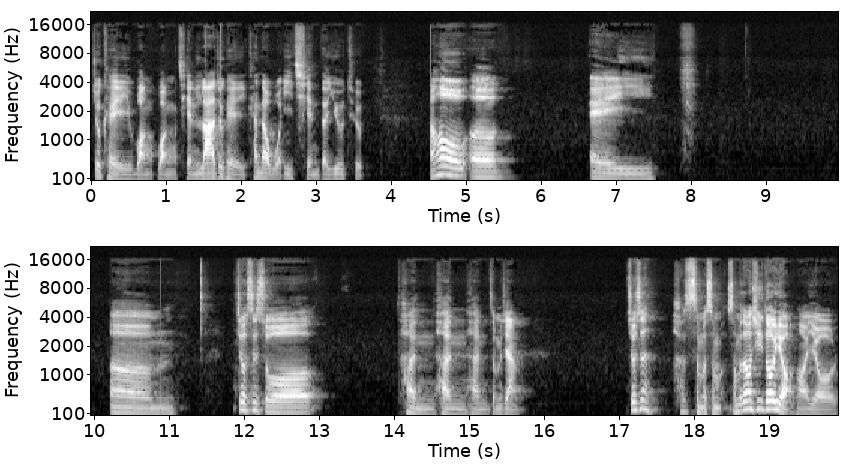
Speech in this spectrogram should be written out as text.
就可以往往前拉，就可以看到我以前的 YouTube。然后呃，诶，嗯，就是说很很很怎么讲？就是什么什么什么东西都有哈，有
